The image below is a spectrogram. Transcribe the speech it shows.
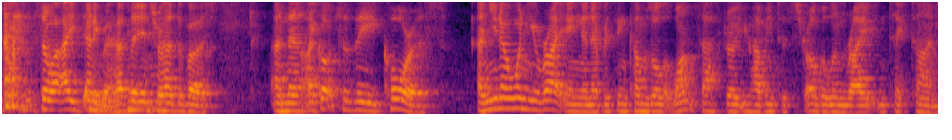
so I anyway had the intro, had the verse, and then I got to the chorus. And you know when you're writing and everything comes all at once after you having to struggle and write and take time.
